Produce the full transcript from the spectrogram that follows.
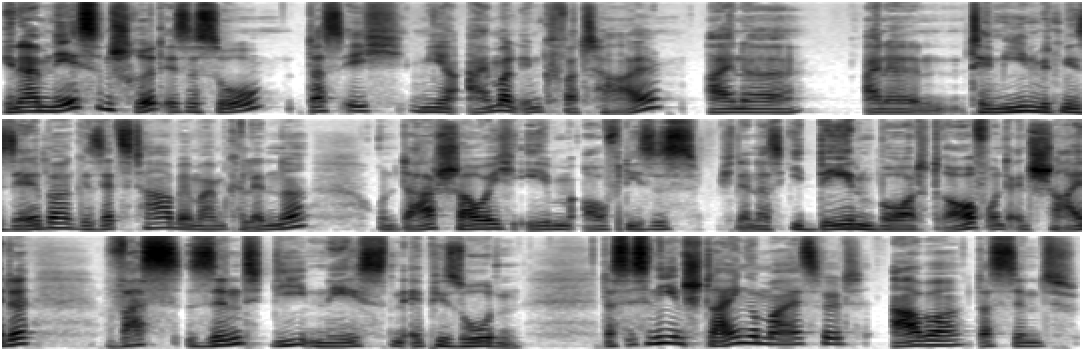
In einem nächsten Schritt ist es so, dass ich mir einmal im Quartal eine, einen Termin mit mir selber gesetzt habe in meinem Kalender und da schaue ich eben auf dieses, ich nenne das Ideenboard drauf und entscheide, was sind die nächsten Episoden. Das ist nie in Stein gemeißelt, aber das sind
